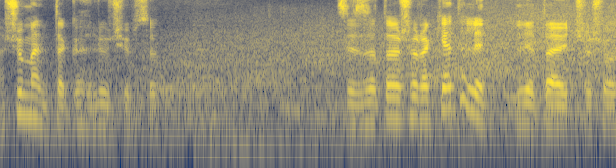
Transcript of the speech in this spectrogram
А що в мене так глючить все? Це за те, що ракети лі... літають, чи що?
